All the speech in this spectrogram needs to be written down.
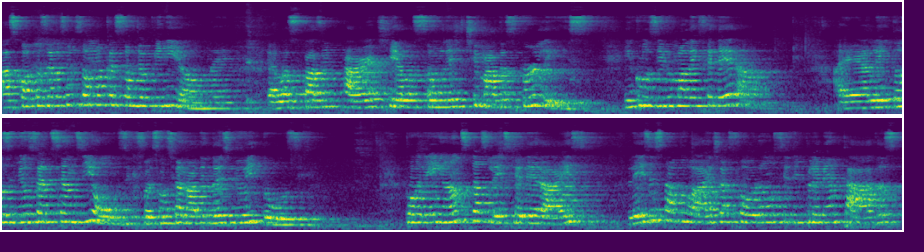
As cotas elas não são uma questão de opinião, né? Elas fazem parte, elas são legitimadas por leis, inclusive uma lei federal, é a Lei 12.711, que foi sancionada em 2012. Porém, antes das leis federais, leis estaduais já foram sendo implementadas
